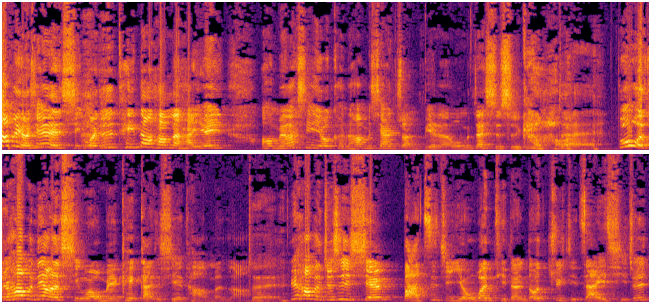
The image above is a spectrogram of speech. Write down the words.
他们有些人行为就是听到他们还愿意。哦，没关系，有可能他们现在转变了，我们再试试看好了。对，不觉得他们那样的行为，我们也可以感谢他们啦。对，因为他们就是先把自己有问题的人都聚集在一起，就是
